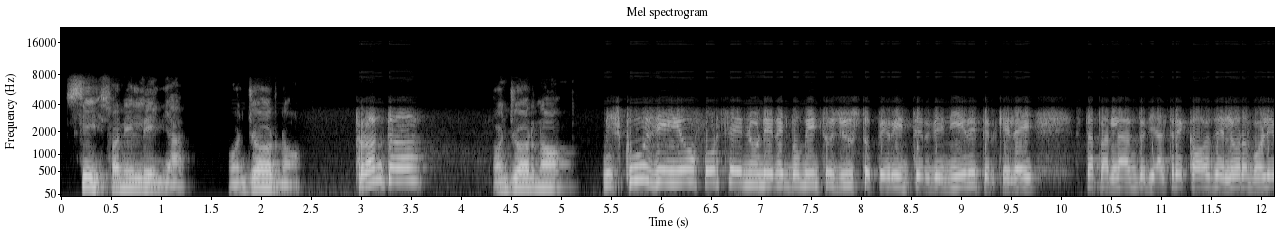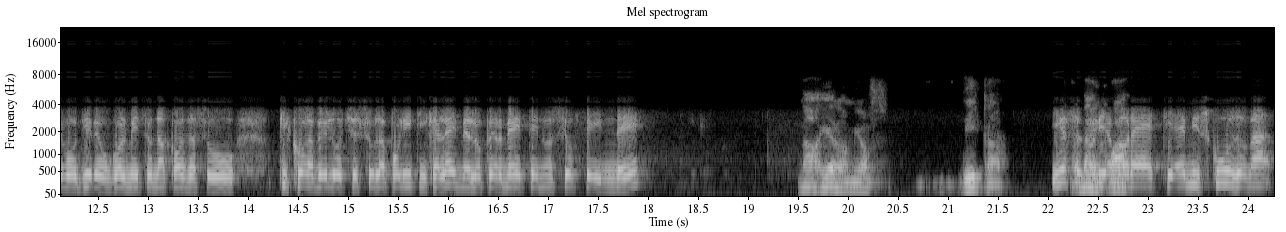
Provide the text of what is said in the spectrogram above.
Sì, sono in linea. Buongiorno. Pronto? Buongiorno. Mi scusi, io forse non era il momento giusto per intervenire perché lei sta parlando di altre cose, allora volevo dire ugualmente una cosa su, piccola veloce sulla politica. Lei me lo permette, non si offende? No, io non mi offendo. Dica. Io sono Lia Moretti, eh, mi scuso, ma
